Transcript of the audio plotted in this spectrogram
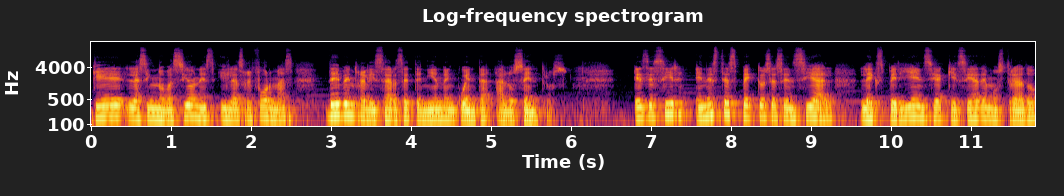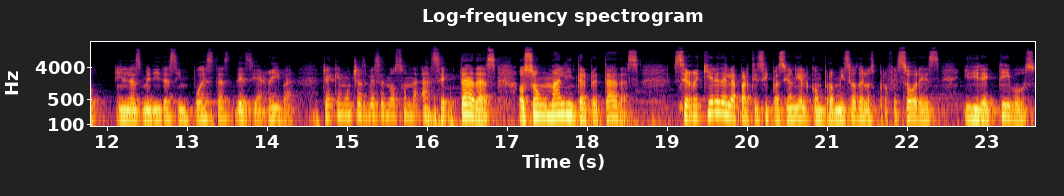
que las innovaciones y las reformas deben realizarse teniendo en cuenta a los centros. Es decir, en este aspecto es esencial la experiencia que se ha demostrado en las medidas impuestas desde arriba, ya que muchas veces no son aceptadas o son mal interpretadas. Se requiere de la participación y el compromiso de los profesores y directivos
